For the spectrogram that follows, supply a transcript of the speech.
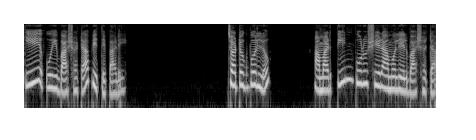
কে ওই বাসাটা পেতে পারে? চটক বলল আমার তিন পুরুষের আমলের বাসাটা।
